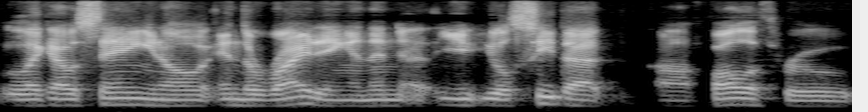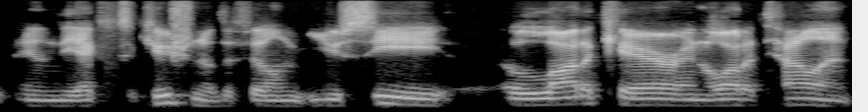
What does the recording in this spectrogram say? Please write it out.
like I was saying, you know, in the writing, and then uh, you, you'll see that uh, follow through in the execution of the film. You see a lot of care and a lot of talent,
